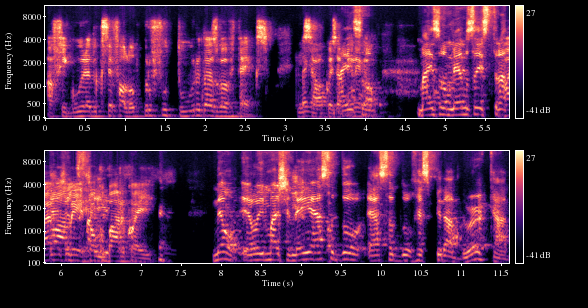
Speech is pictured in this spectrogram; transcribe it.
a figura do que você falou para o futuro das GovTechs. Isso é uma coisa mais bem legal. mais ou menos a estratégia. Vai lá, Lê, toca o barco aí. Não, eu imaginei essa do, essa do respirador, cara.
